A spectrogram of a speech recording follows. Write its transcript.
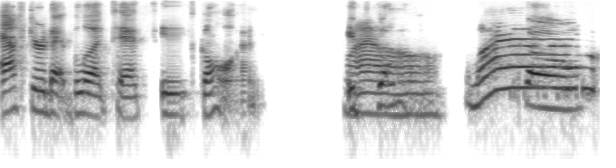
after that blood test it's gone it's gone wow. Wow.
